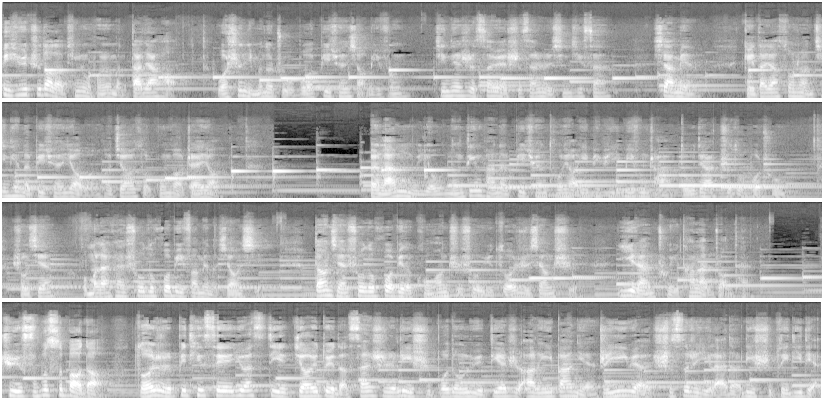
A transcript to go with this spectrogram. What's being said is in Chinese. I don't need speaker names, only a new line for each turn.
必须知道的听众朋友们，大家好，我是你们的主播币圈小蜜蜂。今天是三月十三日，星期三。下面给大家送上今天的币圈要闻和交易所公告摘要。本栏目由能盯盘的币圈头条 APP 蜜蜂茶独家制作播出。首先，我们来看数字货币方面的消息。当前数字货币的恐慌指数与昨日相持，依然处于贪婪状态。据福布斯报道。昨日，BTC USD 交易对的三十日历史波动率跌至二零一八年十一月十四日以来的历史最低点。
